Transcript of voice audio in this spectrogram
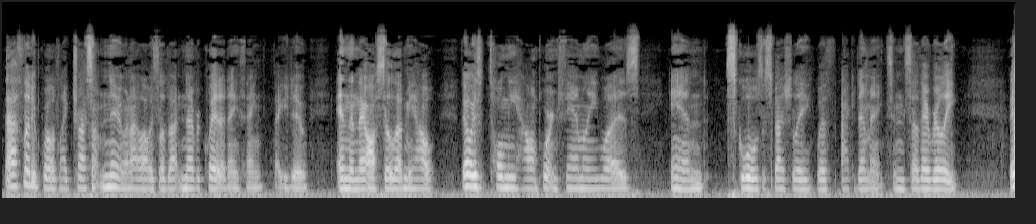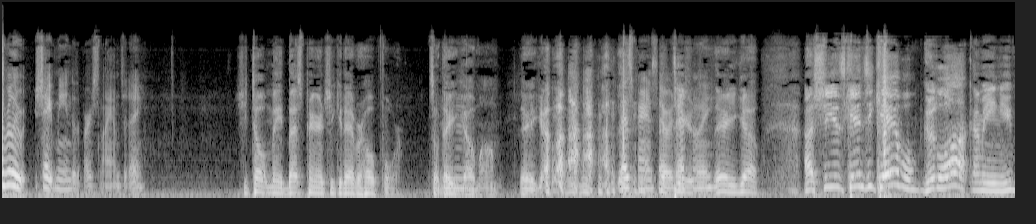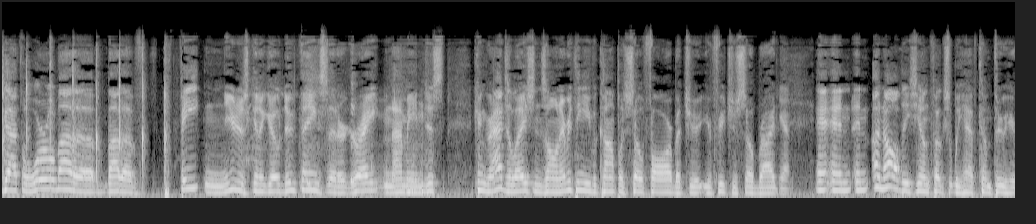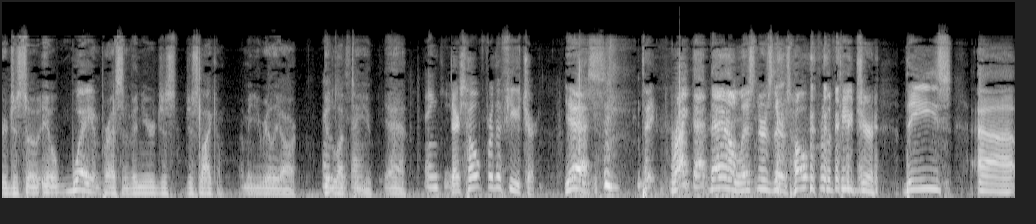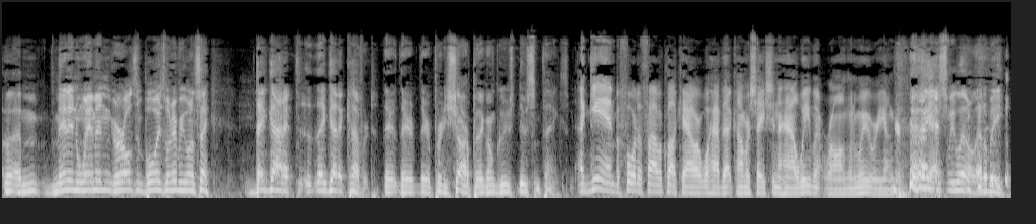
the athletic world, like try something new and I always loved that never quit at anything that you do. And then they also loved me how they always told me how important family was and schools especially with academics and so they really they really shaped me into the person I am today. She told me best parents you could ever hope for. So there you go, mm-hmm. mom. There you go. best parents ever, definitely. There you go. Uh, she is Kenzie Campbell. Good luck. I mean, you've got the world by the by the feet, and you're just going to go do things that are great. And I mean, just congratulations on everything you've accomplished so far. But your your future's so bright. Yeah. And, and and and all these young folks that we have come through here are just so you know, way impressive, and you're just just like them. I mean, you really are. Good Thank you, luck to you. Yeah. Thank you. There's hope for the future. Yes. Take, write that down, listeners. There's hope for the future. These uh, men and women, girls and boys, whatever you want to say, they've got it. They've got it covered. They're they're they're pretty sharp. They're going to do some things. Again, before the five o'clock hour, we'll have that conversation of how we went wrong when we were younger. yes, we will. That'll be.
